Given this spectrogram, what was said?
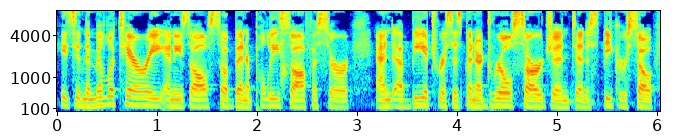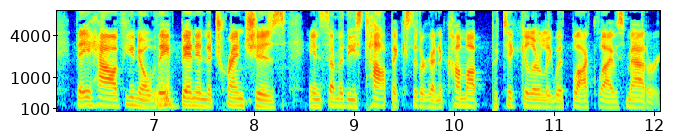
he's in the military and he's also been a police officer. And uh, Beatrice has been a drill sergeant and a speaker. So they have, you know, they've been in the trenches in some of these topics that are going to come up, particularly with Black Lives Matter,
